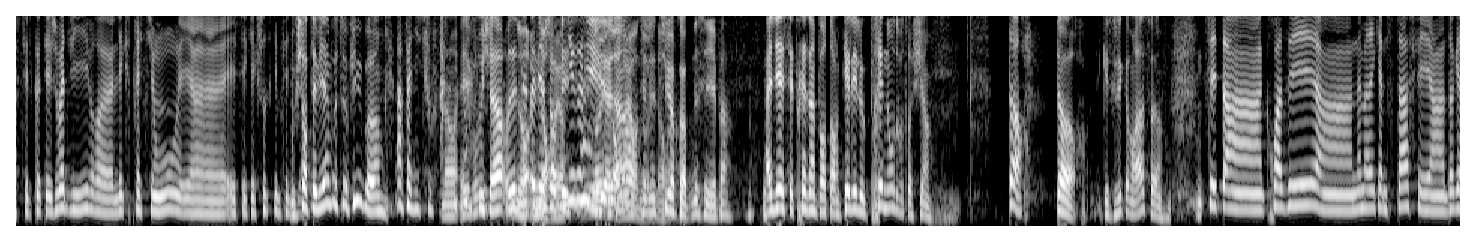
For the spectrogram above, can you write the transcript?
c'est le côté joie de vivre, l'expression, et, et c'est quelque chose qui me fait Vous chantez bien, vous, Sophie, ou pas? Ah, pas du tout. Non. Et vous, Richard Vous êtes peut-être bien chanter. Si, si, non, vous êtes sûr, quoi. N'essayez pas. Agnès, c'est très important. Quel est le prénom de votre chien? Thor. Qu'est-ce que c'est comme race? C'est un croisé, un American Staff et un dog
